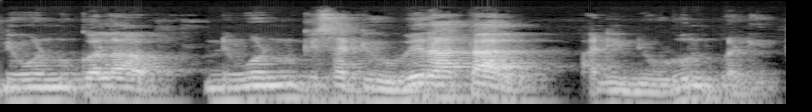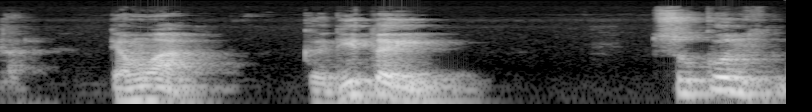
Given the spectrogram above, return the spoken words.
निवडणुकाला निवडणुकीसाठी उभे राहताल आणि निवडून पण येताल. तेव्हा कधीतरी चुकून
